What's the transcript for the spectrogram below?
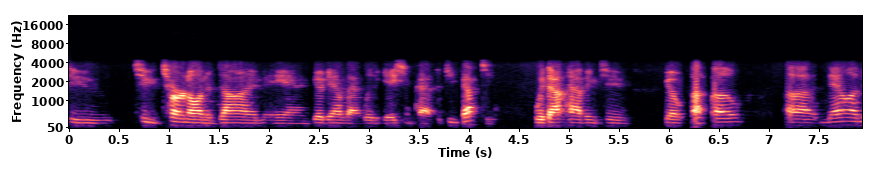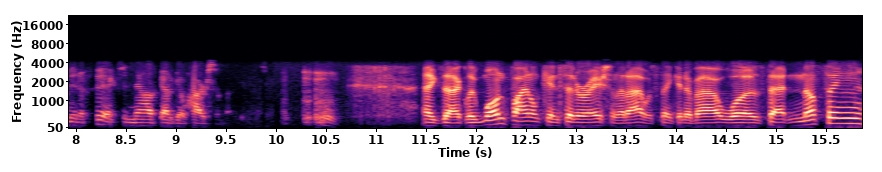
to to turn on a dime and go down that litigation path if you've got to, without having to go, uh oh, uh, now I'm in a fix and now I've got to go hire somebody. exactly. One final consideration that I was thinking about was that nothing.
